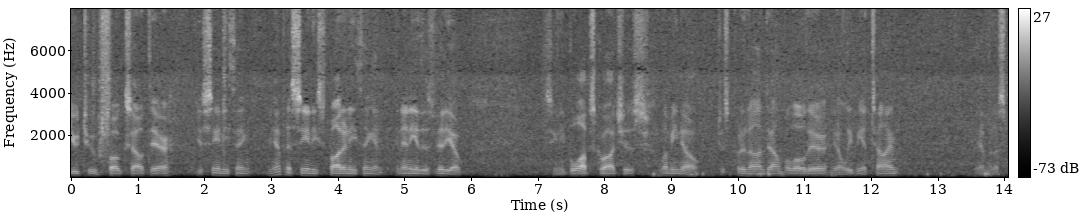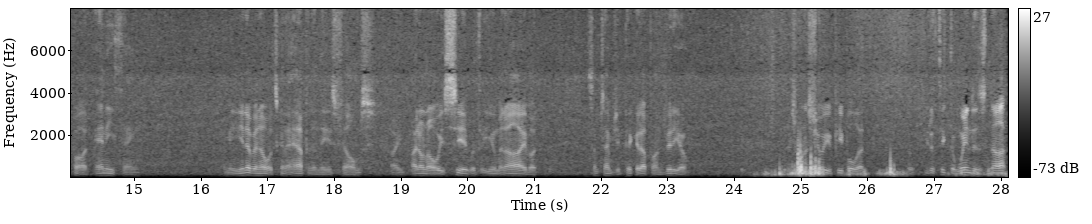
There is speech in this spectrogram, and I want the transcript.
YouTube folks out there. If you see anything, if you happen to see any, spot anything in, in any of this video, see any blob squatches, let me know just put it on down below there. You know, leave me a time. You happen to spot anything. I mean, you never know what's going to happen in these films. I, I don't always see it with the human eye, but sometimes you pick it up on video. I just want to show you people that you don't think the wind is not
